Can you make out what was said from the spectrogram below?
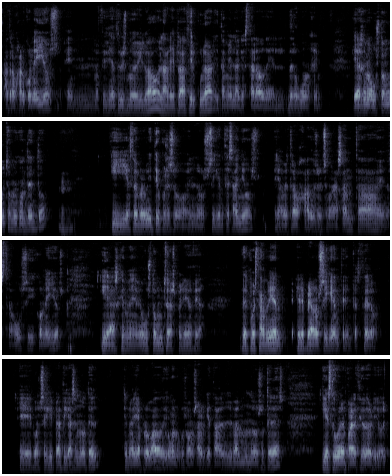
a trabajar con ellos en la oficina de turismo de Bilbao, en la de Plaza Circular y también la que está al lado del, del Guggenheim. Y es que me gustó mucho, muy contento. Y esto me permitió, pues eso, en los siguientes años, eh, haber trabajado eso en Semana Santa, en Astragusi, con ellos. Y la verdad es que me, me gustó mucho la experiencia. Después también, el verano siguiente, en tercero, eh, conseguí prácticas en un hotel que no había probado. Digo, bueno, pues vamos a ver qué tal va el mundo de los hoteles. Y estuve en el Palacio de Oriol,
